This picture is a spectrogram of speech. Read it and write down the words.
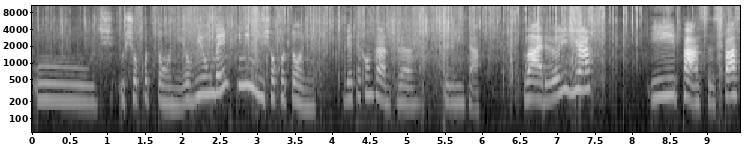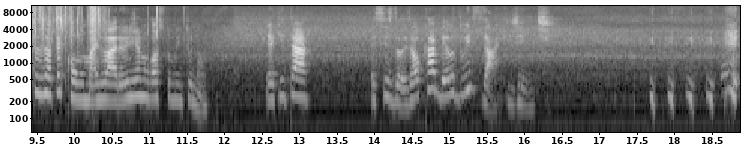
o, o chocotone. Eu vi um bem pequenininho chocotone. Devia ter comprado pra experimentar. Laranja e passas. Passas eu até como, mas laranja eu não gosto muito não. E aqui tá esses dois. Olha o cabelo do Isaac, gente.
